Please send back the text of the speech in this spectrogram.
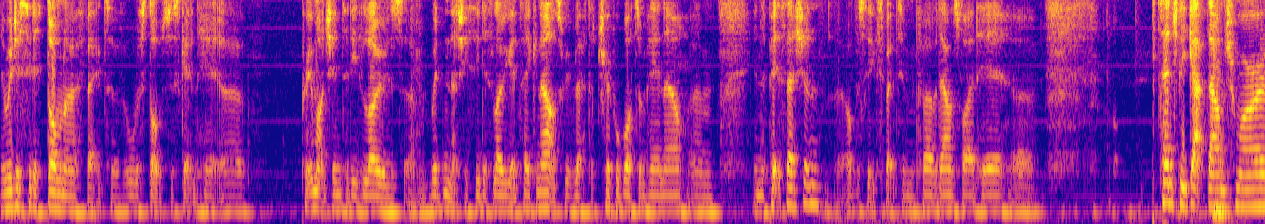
and we just see this domino effect of all the stops just getting hit. Uh, pretty much into these lows. Um, we didn't actually see this low getting taken out, so we've left a triple bottom here now um, in the pit session. Uh, obviously, expecting further downside here. Uh, potentially gap down tomorrow.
